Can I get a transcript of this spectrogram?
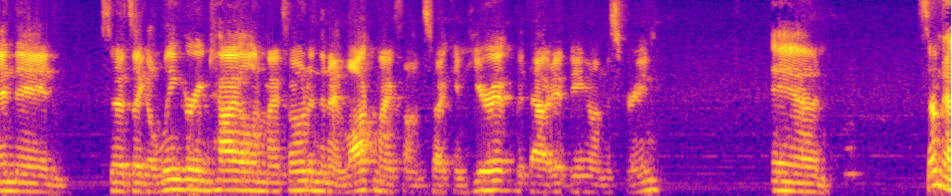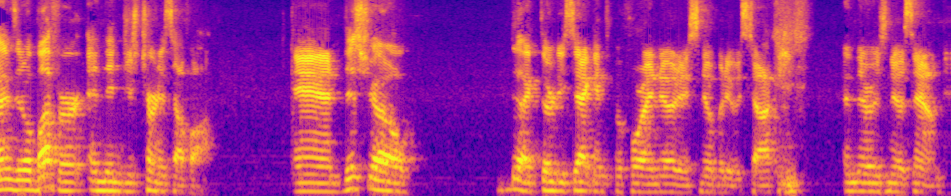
and then so it's like a lingering tile on my phone and then I lock my phone so I can hear it without it being on the screen. And Sometimes it'll buffer and then just turn itself off. And this show, like 30 seconds before I noticed, nobody was talking and there was no sound.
